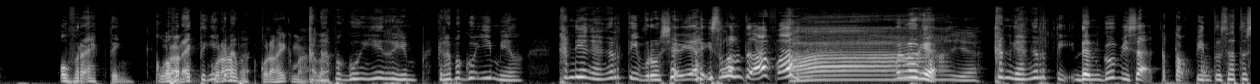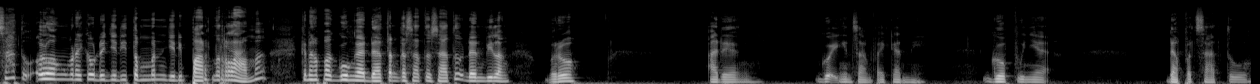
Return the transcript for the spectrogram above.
overacting. Kurang, Overactingnya kurang kenapa? apa? Kurang hikmah. apa? Kenapa gue ngirim? Kenapa gue email? Kan dia nggak ngerti bro syariah Islam tuh apa? Ah, Bener nggak? Iya. Kan nggak ngerti. Dan gue bisa ketok pintu satu-satu. Loh mereka udah jadi temen, jadi partner lama. Kenapa gue nggak datang ke satu-satu dan bilang, bro, ada yang gue ingin sampaikan nih. Gue punya dapat satu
